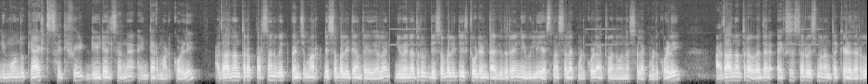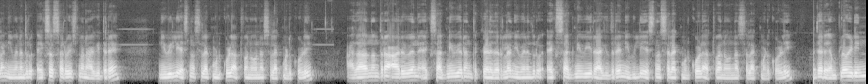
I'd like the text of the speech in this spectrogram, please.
ನಿಮ್ಮ ಒಂದು ಕ್ಯಾಸ್ಟ್ ಸರ್ಟಿಫಿಕೇಟ್ ಡೀಟೇಲ್ಸನ್ನು ಎಂಟರ್ ಮಾಡ್ಕೊಳ್ಳಿ. ಅದಾದ ನಂತರ ಪರ್ಸನ್ ವಿತ್ ಬೆಂಚ್ ಮಾರ್ಕ್ ಡಿಸಬಿಲಿಟಿ ಅಂತ ಇದೆಯಲ್ಲ, ನೀವೇನಾದರೂ ಡಿಸಬಿಲಿಟಿ ಸ್ಟೂಡೆಂಟ್ ಆಗಿದ್ದರೆ ನೀವು ಇಲ್ಲಿ ಎಸ್ನ ಸೆಲೆಕ್ಟ್ ಮಾಡ್ಕೊಳ್ಳಿ ಅಥವಾ ನೋನ ಸೆಲೆಕ್ಟ್ ಮಾಡ್ಕೊಳ್ಳಿ. ಅದಾದ ನಂತರ ವೆದರ್ ಎಕ್ಸಸ್ ಸರ್ವಿಸ್ಮನ್ ಅಂತ ಕೇಳಿದಾರಲ್ಲ, ನೀವೇನಾದರೂ ಎಕ್ಸಸ್ ಸರ್ವಿಸ್ಮನ್ ಆಗಿದ್ದರೆ ನೀವು ಇಲ್ಲಿ ಎಸ್ನ ಸೆಲೆಕ್ಟ್ ಮಾಡ್ಕೊಳ್ಳಿ ಅಥವಾ ನೋನ ಸೆಲೆಕ್ಟ್ ಮಾಡ್ಕೊಳ್ಳಿ. ಅದಾದ ನಂತರ ಆರ್ ಎಕ್ಸ್ ಅಗ್ನಿವೀರ್ ಅಂತ ಕೇಳಿದಾರಲ್ಲ, ನೀವೇನಾದರೂ ಎಕ್ಸ್ ಅಗ್ನಿವೀರ್ ಆಗಿದ್ರೆ ನೀವು ಇಲ್ಲಿ ಎಸ್ನ ಸೆಲೆಕ್ಟ್ ಮಾಡ್ಕೊಳ್ಳಿ ಅಥವಾ ನೋನ ಸೆಲೆಕ್ಟ್ ಮಾಡ್ಕೊಳ್ಳಿ. Other employed in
